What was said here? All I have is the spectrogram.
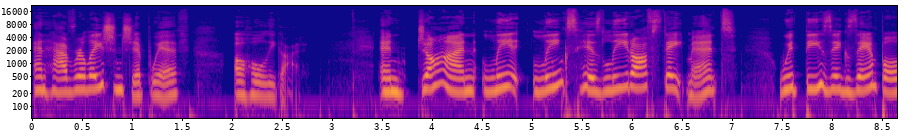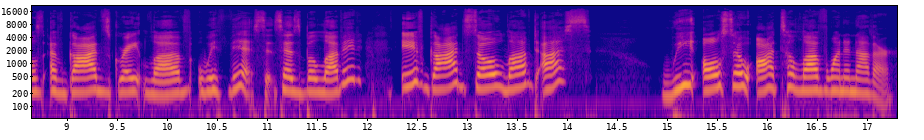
and have relationship with a holy God. And John links his lead-off statement with these examples of God's great love with this. It says, Beloved, if God so loved us, we also ought to love one another.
